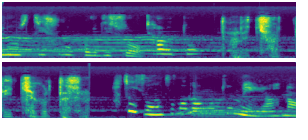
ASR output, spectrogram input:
না আসতে শুরু করে দিছো ছাড়ো তো তোমার ছাড়তে ইচ্ছা করতেছে না এত যন্ত্রণা দাও না তুমি আহ না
